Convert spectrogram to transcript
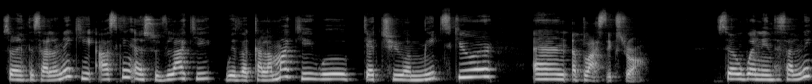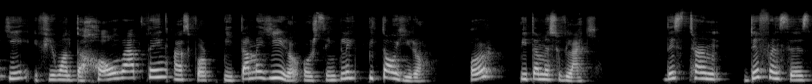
So in Thessaloniki, asking a souvlaki with a kalamaki will get you a meat skewer and a plastic straw. So when in Thessaloniki, if you want the whole wrap thing, ask for pita me gyro or simply pitogiro or pita me souvlaki. This term differences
